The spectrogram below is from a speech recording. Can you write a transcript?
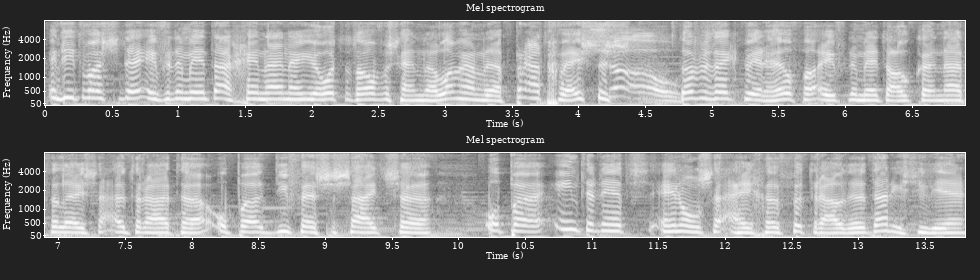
En dit was de evenementenagenda. En je hoort het al, we zijn eh, lang aan de praat geweest. Dus Zo. dat betekent weer heel veel evenementen ook eh, na te lezen. Uiteraard eh, op diverse sites op internet. En onze eigen vertrouwde, daar is hij weer.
